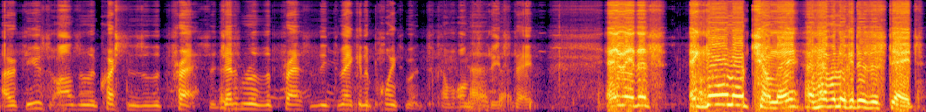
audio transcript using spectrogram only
I refuse to answer the questions of the press. The gentlemen of the press need to make an appointment to come onto the estate. Anyway, let's ignore Lord Chumley and have a look at his estate.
